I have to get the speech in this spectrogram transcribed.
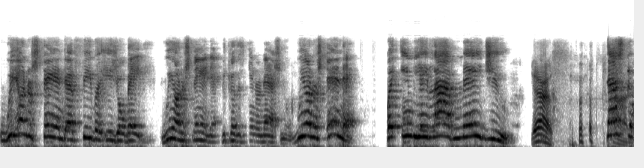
we understand that FIFA is your baby. We understand that because it's international. We understand that. But NBA Live made you. Yes. That's the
